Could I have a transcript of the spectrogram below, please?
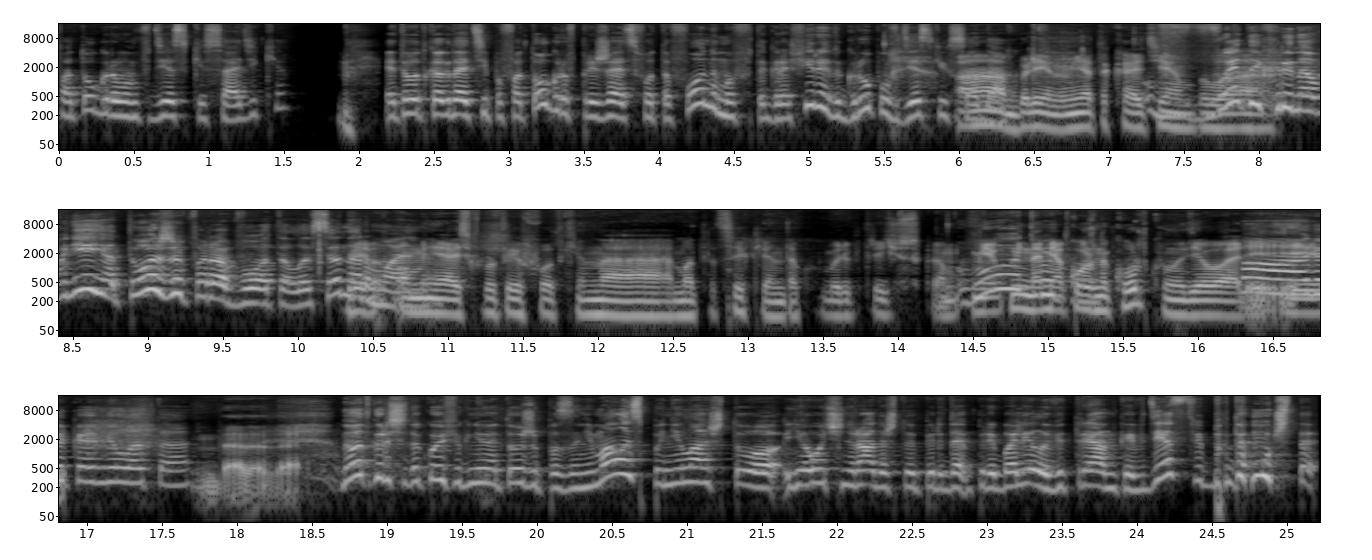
фотографом в детские садики. Это вот когда типа фотограф приезжает с фотофоном и фотографирует группу в детских а, садах. А, блин, у меня такая тема была. В этой хреновне я тоже поработала, все нормально. У меня есть крутые фотки на мотоцикле, на таком электрическом. Вот, мне, вот, на меня вот. кожаную куртку надевали. А, и... какая милота. Да-да-да. Ну вот, короче, такой фигней я тоже позанималась, поняла, что я очень рада, что я переда... переболела ветрянкой в детстве, потому что,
